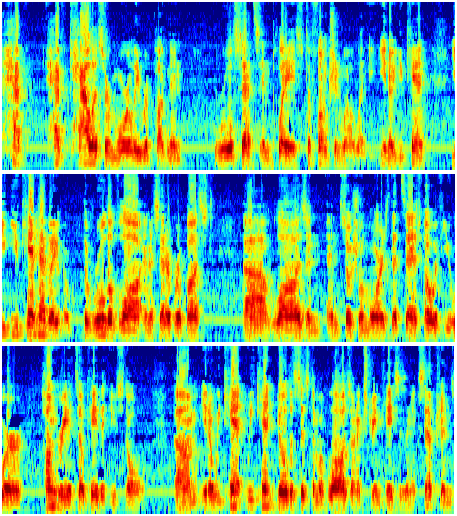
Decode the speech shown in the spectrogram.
have have callous or morally repugnant rule sets in place to function well. Like you know, you can't you, you can't have a, a the rule of law and a set of robust uh, laws and, and social mores that says, oh, if you were hungry, it's okay that you stole. Um, you know, we can't we can't build a system of laws on extreme cases and exceptions.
